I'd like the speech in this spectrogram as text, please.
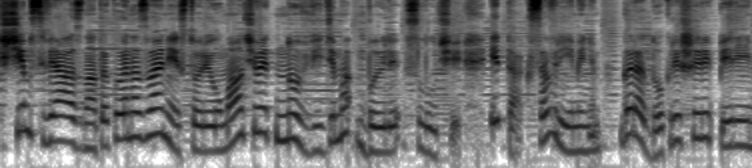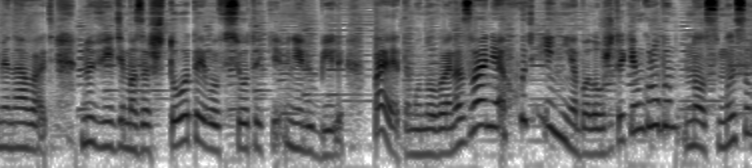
С чем связано такое название, история умалчивает, но, видимо, были случаи. Итак, со временем городок решили переименовать, но, видимо, за что-то его все-таки не любили. Поэтому новое название, хоть и не было уже таким грубым, но смысл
